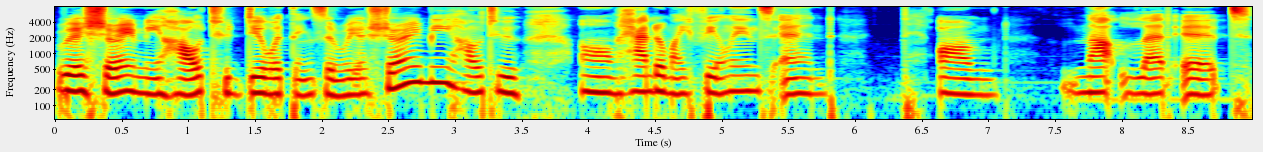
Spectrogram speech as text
reassuring me how to deal with things and reassuring me how to um, handle my feelings and um, not let it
